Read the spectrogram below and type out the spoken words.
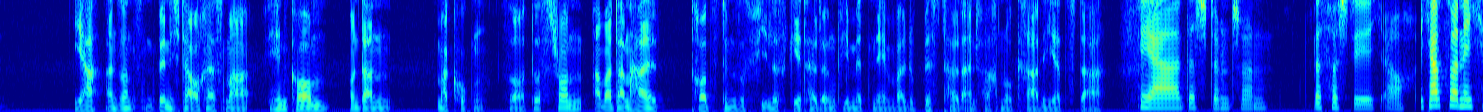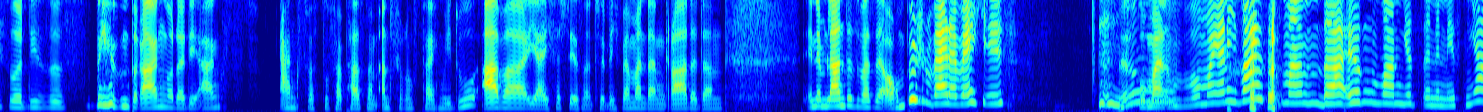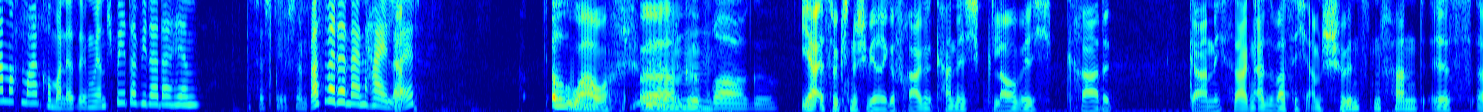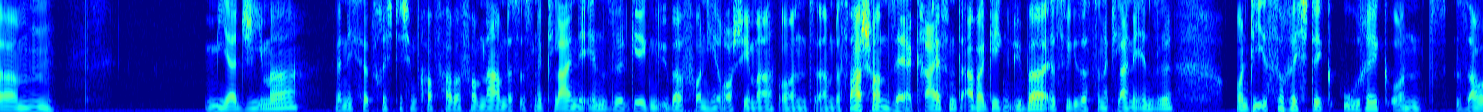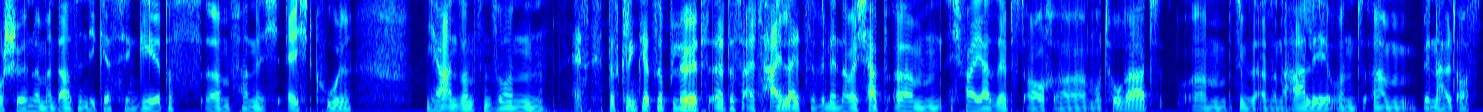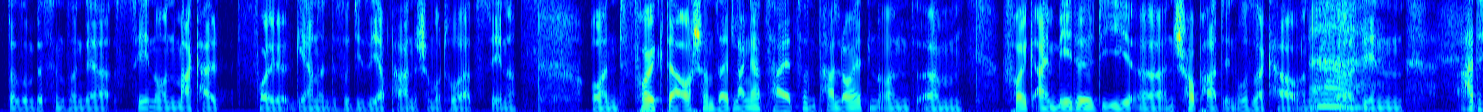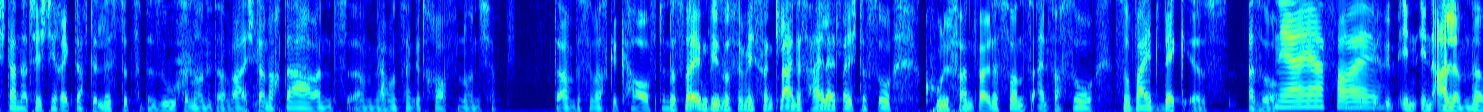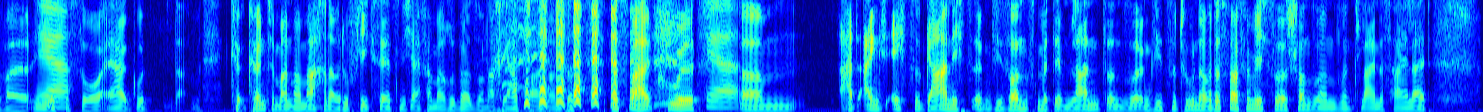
ja, ansonsten bin ich da auch erstmal hinkommen und dann mal gucken. So, das schon, aber dann halt trotzdem so viel es geht halt irgendwie mitnehmen, weil du bist halt einfach nur gerade jetzt da. Ja, das stimmt schon. Das verstehe ich auch. Ich habe zwar nicht so dieses, diesen Drang oder die Angst, Angst, was zu verpassen, in Anführungszeichen wie du, aber ja, ich verstehe es natürlich. Wenn man dann gerade dann in einem Land ist, was ja auch ein bisschen weiter weg ist, ja. wo, man, wo man ja nicht weiß, dass man da irgendwann jetzt in den nächsten Jahren nochmal, kommt man erst irgendwann später wieder dahin. Das verstehe ich schon. Was war denn dein Highlight? Ja. Oh, wow. Schwierige ähm, Frage. Ja, ist wirklich eine schwierige Frage. Kann ich, glaube ich, gerade gar nicht sagen. Also, was ich am schönsten fand, ist ähm, Miyajima, wenn ich es jetzt richtig im Kopf habe vom Namen. Das ist eine kleine Insel gegenüber von Hiroshima. Und ähm, das war schon sehr ergreifend, aber gegenüber ist, wie gesagt, so eine kleine Insel. Und die ist so richtig urig und sauschön, wenn man da so in die Gässchen geht. Das ähm, fand ich echt cool. Ja, ansonsten so ein es, das klingt jetzt so blöd, äh, das als Highlight zu benennen, aber ich habe, ähm, ich fahre ja selbst auch äh, Motorrad, ähm, beziehungsweise also eine Harley und ähm, bin halt auch da so ein bisschen so in der Szene und mag halt voll gerne so diese japanische Motorradszene. Und folge da auch schon seit langer Zeit so ein paar Leuten und ähm, folge einem Mädel, die äh, einen Shop hat in Osaka und äh, ah. äh, den hatte ich dann natürlich direkt auf der Liste zu besuchen und da war ich dann noch da und ähm, wir haben uns dann getroffen und ich habe da ein bisschen was gekauft. Und das war irgendwie so für mich so ein kleines Highlight, weil ich das so cool fand, weil das sonst einfach so, so weit weg ist. Also ja, ja, voll. In, in allem, ne? Weil hier ja. ist es so, ja gut, könnte man mal machen, aber du fliegst ja jetzt nicht einfach mal rüber so nach Japan. Und das, das war halt cool. Ja. Ähm, hat eigentlich echt so gar nichts irgendwie sonst mit dem Land und so irgendwie zu tun. Aber das war für mich so schon so ein, so ein kleines Highlight.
